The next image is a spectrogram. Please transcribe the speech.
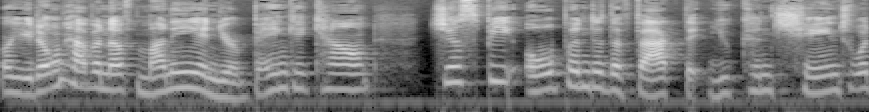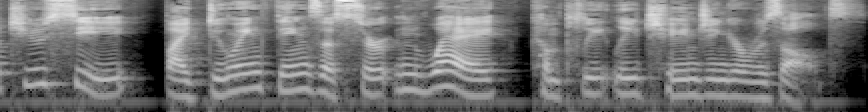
or you don't have enough money in your bank account. Just be open to the fact that you can change what you see by doing things a certain way, completely changing your results.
